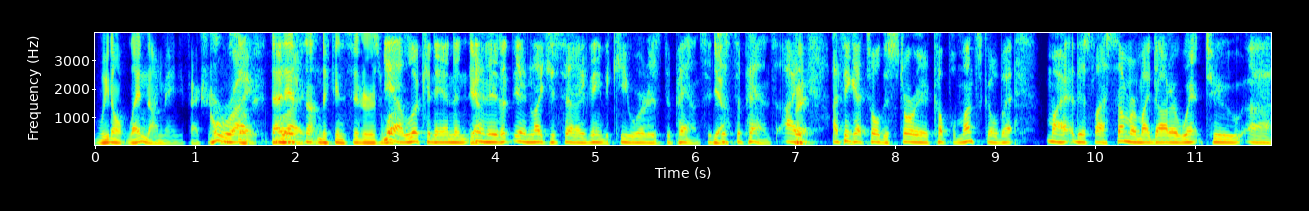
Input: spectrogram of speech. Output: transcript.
we don't lend on manufacturing. Right, So that is right. something to consider as well. Yeah, looking in and Yeah. and it and like you said, I think the key word is depends. It Yeah. just depends. I Right. I think I told this story a couple months ago, but my this last summer, my daughter went to uh,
